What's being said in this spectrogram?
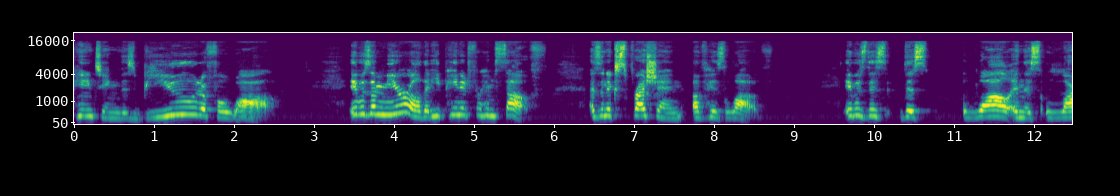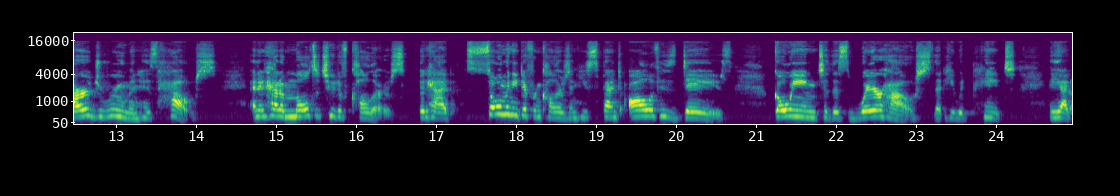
painting this beautiful wall. It was a mural that he painted for himself as an expression of his love. It was this, this wall in this large room in his house, and it had a multitude of colors. It had so many different colors, and he spent all of his days going to this warehouse that he would paint. He had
